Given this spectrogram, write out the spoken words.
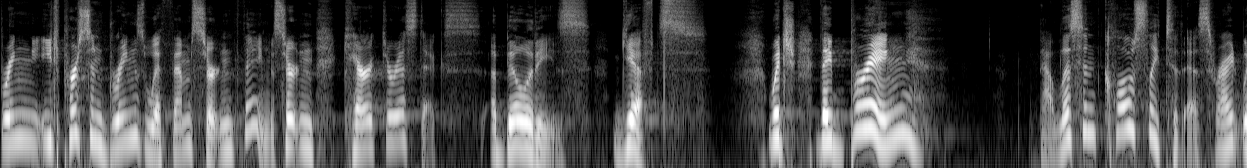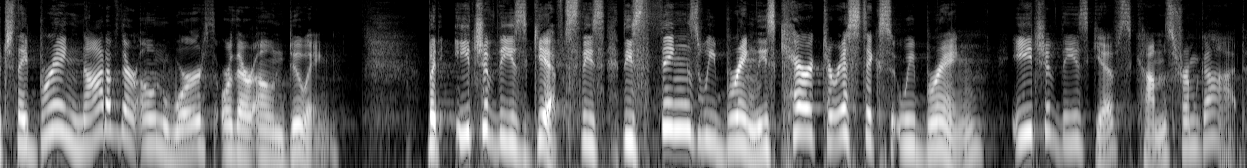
bring, each person brings with them certain things certain characteristics abilities gifts which they bring, now listen closely to this, right? Which they bring not of their own worth or their own doing. But each of these gifts, these, these things we bring, these characteristics we bring, each of these gifts comes from God.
